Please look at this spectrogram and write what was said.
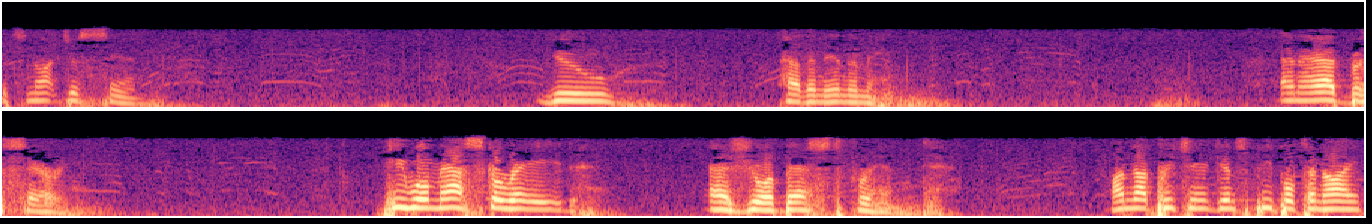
It's not just sin. You have an enemy, an adversary. He will masquerade as your best friend. I'm not preaching against people tonight,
